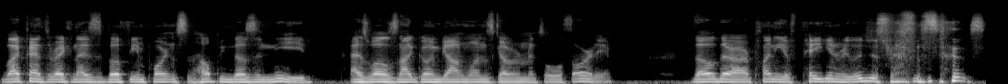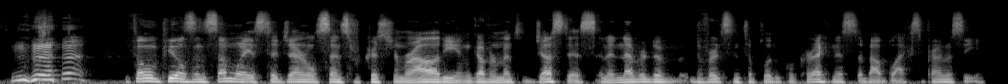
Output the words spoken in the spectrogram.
Black Panther recognizes both the importance of helping those in need, as well as not going beyond one's governmental authority. Though there are plenty of pagan religious references, the film appeals in some ways to a general sense of Christian morality and governmental justice, and it never div- diverts into political correctness about black supremacy.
